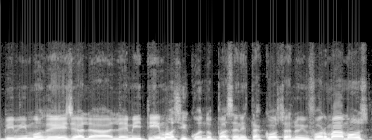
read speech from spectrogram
vivimos de ella la, la emitimos y cuando pasan estas cosas lo informamos,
